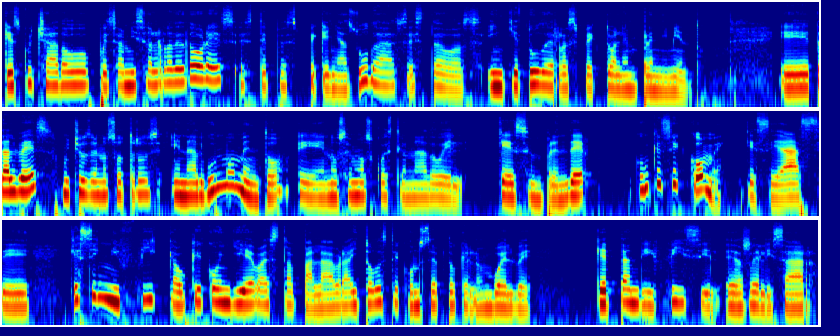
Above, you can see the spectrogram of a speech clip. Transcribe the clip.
que he escuchado pues a mis alrededores, este pues pequeñas dudas, estas inquietudes respecto al emprendimiento. Eh, tal vez muchos de nosotros en algún momento eh, nos hemos cuestionado el qué es emprender, con qué se come, qué se hace, qué significa o qué conlleva esta palabra y todo este concepto que lo envuelve. Qué tan difícil es realizar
